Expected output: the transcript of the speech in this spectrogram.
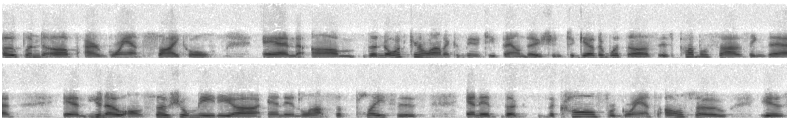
opened up our grant cycle, and um, the North Carolina Community Foundation, together with us, is publicizing that, and you know, on social media and in lots of places. And it, the the call for grants also is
